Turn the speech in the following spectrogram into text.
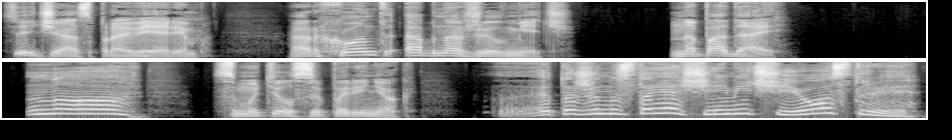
«Сейчас проверим». Архонт обнажил меч. «Нападай!» «Но...» — смутился паренек. «Это же настоящие мечи, острые!»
